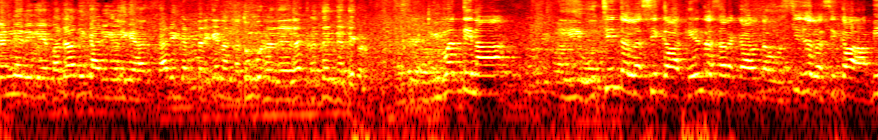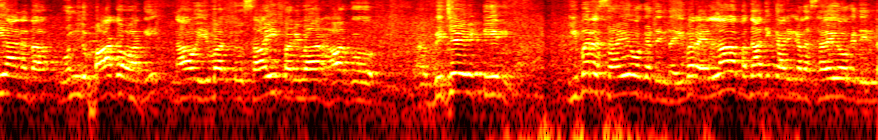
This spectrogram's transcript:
ಗಣ್ಯರಿಗೆ, ಪದಾಧಿಕಾರಿಗಳಿಗೆ ಕಾರ್ಯಕರ್ತರಿಗೆ ನನ್ನ ತುಂಬು ಹೃದಯದ ಕೃತಜ್ಞತೆಗಳು. ಇವತ್ತಿನ ಈ ಉಚಿತ ಲಸಿಕಾ, ಕೇಂದ್ರ ಸರ್ಕಾರದ ಉಚಿತ ಲಸಿಕಾ ಅಭಿಯಾನದ ಒಂದು ಭಾಗವಾಗಿ ನಾವು ಇವತ್ತು ಸಾಯಿ ಪರಿವಾರ್ ಹಾಗೂ ವಿಜಯ್ ಟೀಮ್ ಇವರ ಸಹಯೋಗದಿಂದ, ಇವರ ಎಲ್ಲ ಪದಾಧಿಕಾರಿಗಳ ಸಹಯೋಗದಿಂದ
